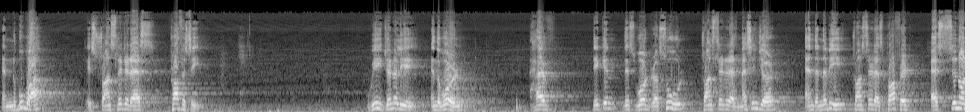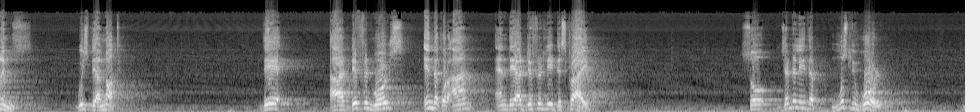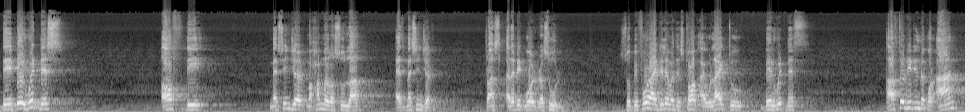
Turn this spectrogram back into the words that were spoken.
and Nubuwa is translated as prophecy. we generally in the world have taken this word Rasul translated as messenger and the Nabi translated as prophet as synonyms, which they are not. They are different words in the Quran and they are differently described. So, generally, the Muslim world they bear witness of the messenger Muhammad Rasulullah as messenger. Trans Arabic word Rasul. So before I deliver this talk, I would like to bear witness after reading the Quran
